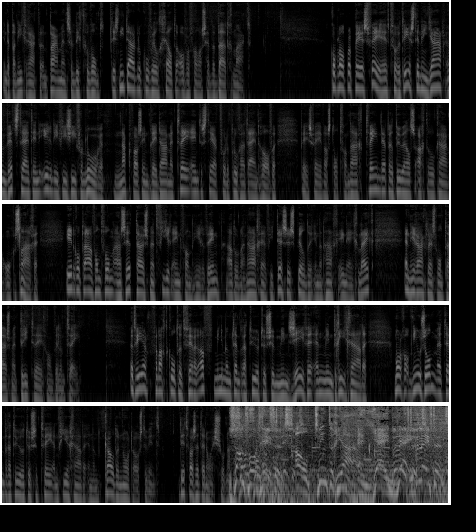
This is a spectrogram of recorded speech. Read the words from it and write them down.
In de paniek raakten een paar mensen licht gewond. Het is niet duidelijk hoeveel geld de overvallers hebben buitgemaakt. Koploper PSV heeft voor het eerst in een jaar een wedstrijd in de eredivisie verloren. NAC was in Breda met 2-1 te sterk voor de ploeg uit Eindhoven. PSV was tot vandaag 32 duels achter elkaar ongeslagen. Eerder op de avond won AZ thuis met 4-1 van Heerenveen. ADO Den Haag en Vitesse speelden in Den Haag 1-1 gelijk. En Heracles won thuis met 3-2 van Willem II. Het weer, vannacht koelt het verder af. Minimumtemperatuur tussen min 7 en min 3 graden. Morgen opnieuw zon met temperaturen tussen 2 en 4 graden en een koude noordoostenwind. Dit was het NOS Journaal. Zandvoort heeft het al 20 jaar. En jij beleeft het.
